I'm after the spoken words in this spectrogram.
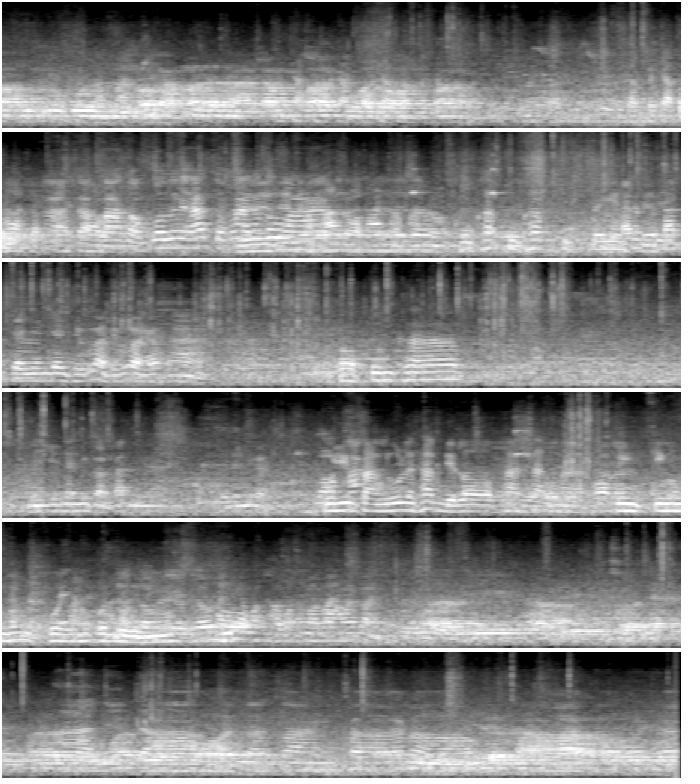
บางสุกุลมันก็กราบพัฒนาครับวัดบัวทองครับจับไปจับผ้าจับผ้าจับผ้าสองคนเลยครับจับผ้าแล้วก็วางรอพันรอพันคุกครับคุกครับใจเย็นครับเดี๋ยวตั้งใจเย็นๆถือก่อนถือก่อนครับอ่าขอบคุณครับ นี่ยืนนั่นนี่ก่อนแป๊บนึงนะยืนนั่นนี่ก่อนกูยืนฝั่งนู้นเลยครับ เดี๋ยวรอพระท่านมา จริงๆต้องควรให้คนอื่นนะอันนี้เอามาวางไว้ก่อนสวัสดีครับตัวแทนพระอานิจจาวัตสังขาราพุทธาวยะ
